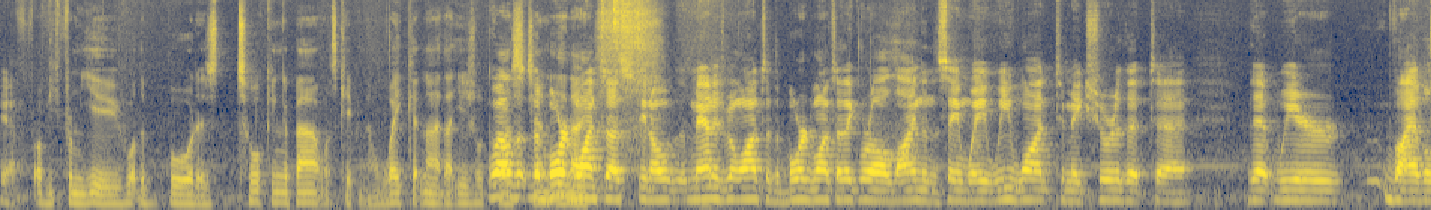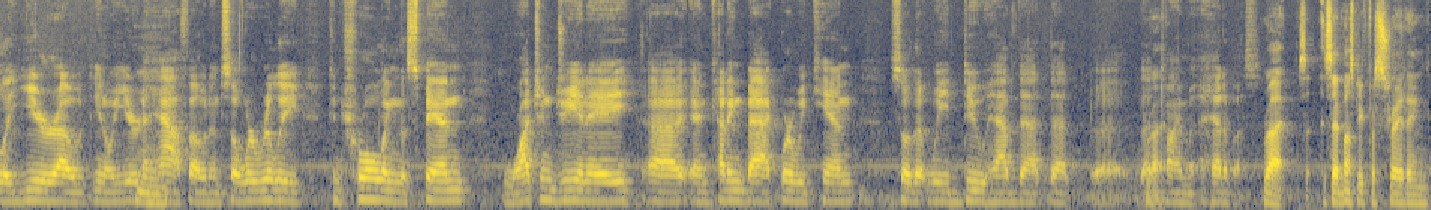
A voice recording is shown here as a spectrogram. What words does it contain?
yeah. of, from you what the board is talking about, what's keeping them awake at night. That usual well, question. Well, the, board you know. wants us, you know, management wants it, the board wants. I think we're all aligned in the same way. We want to make sure that uh, that we're viable a year out, you know, a year mm. and a hmm. half out, and so we're really controlling the spend, watching G and A, uh, and cutting back where we can so that we do have that that uh, that right. time ahead of us. Right. So, so, it must be frustrating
